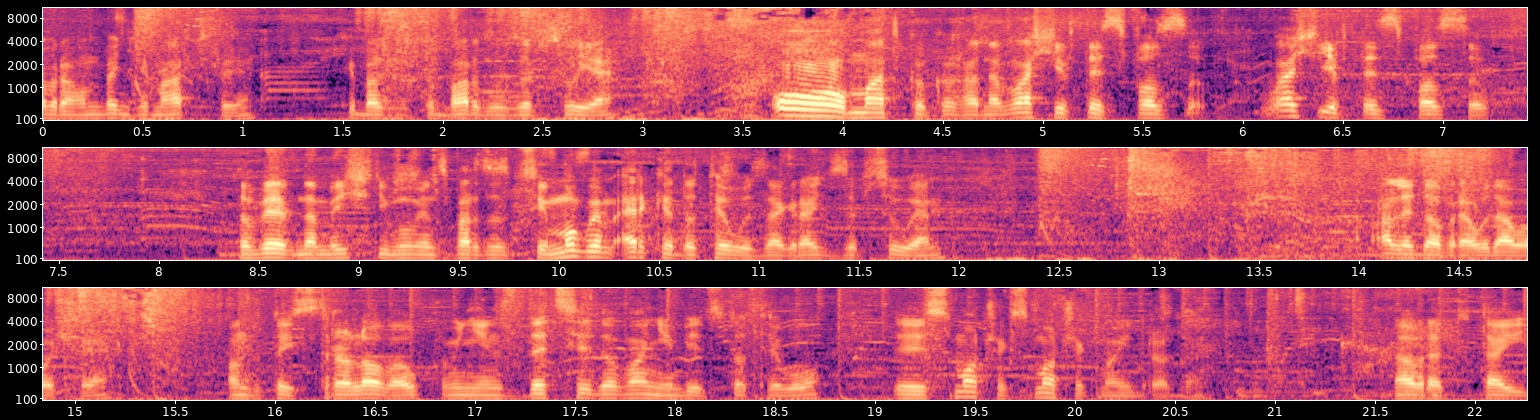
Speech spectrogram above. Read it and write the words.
Dobra, on będzie martwy. Chyba, że to bardzo zepsuje. O, matko kochana, właśnie w ten sposób. Właśnie w ten sposób. To miałem na myśli, mówiąc bardzo zepsuję. Mogłem Erkę do tyłu zagrać, zepsułem. Ale dobra, udało się. On tutaj strollował, powinien zdecydowanie biec do tyłu. Y, smoczek, smoczek, moi drodzy. Dobra, tutaj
